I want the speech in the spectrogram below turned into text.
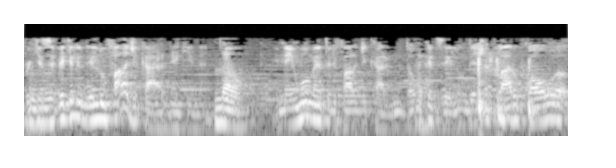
Porque Uhum. você vê que ele, ele não fala de carne aqui, né? Não. Em nenhum momento ele fala de carne. Então, quer dizer, ele não deixa claro qual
